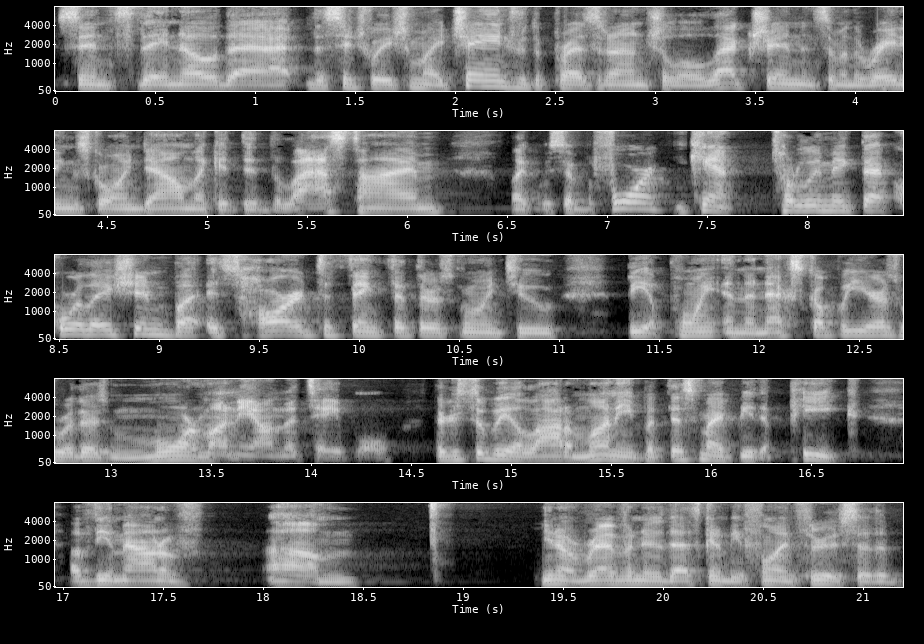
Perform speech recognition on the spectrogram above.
since they know that the situation might change with the presidential election and some of the ratings going down like it did the last time. Like we said before, you can't totally make that correlation, but it's hard to think that there's going to be a point in the next couple years where there's more money on the table. There could still be a lot of money, but this might be the peak of the amount of, um, you know, revenue that's going to be flowing through. So the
